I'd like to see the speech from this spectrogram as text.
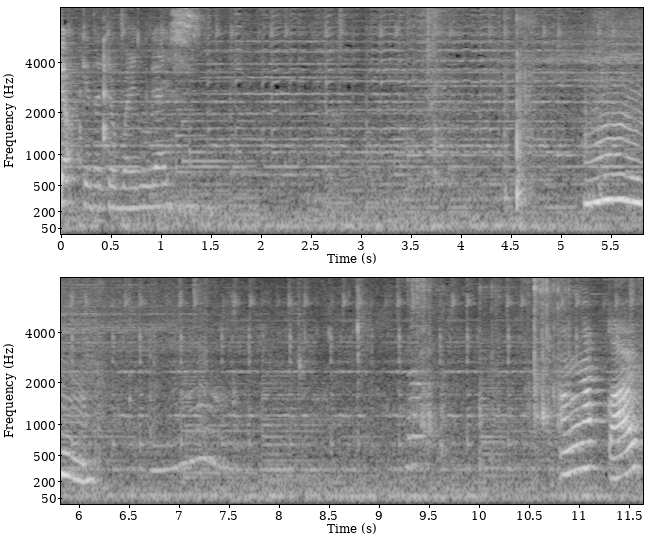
Yuk kita cobain guys. Hmm. Enak guys.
